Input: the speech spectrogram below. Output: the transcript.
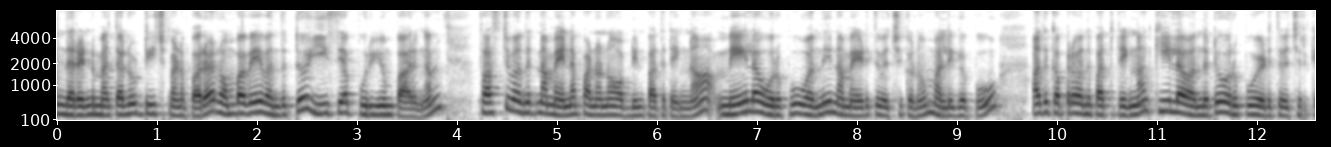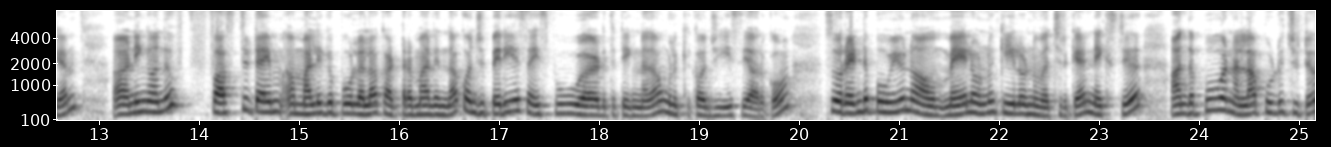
இந்த ரெண்டு மெத்தடும் டீச் பண்ண போகிறேன் ரொம்பவே வந்துட்டு ஈஸியாக புரியும் பாருங்கள் ஃபஸ்ட்டு வந்துட்டு நம்ம என்ன பண்ணணும் அப்படின்னு பார்த்துட்டிங்கன்னா மேலே ஒரு பூ வந்து நம்ம எடுத்து வச்சுக்கணும் மல்லிகைப்பூ. அதுக்கப்புறம் வந்து பார்த்துட்டிங்கன்னா கீழே வந்துட்டு ஒரு பூ எடுத்து வச்சுருக்கேன். நீங்கள் வந்து ஃபஸ்ட்டு டைம் மல்லிகைப்பூலெல்லாம் கட்டுற மாதிரி இருந்தால் கொஞ்சம் பெரிய சைஸ் பூ எடுத்துட்டிங்கன்னா தான் உங்களுக்கு கொஞ்சம் ஈஸியாக இருக்கும். ஸோ ரெண்டு பூவையும் நான் மேலே ஒன்று கீழே ஒன்று வச்சுருக்கேன். நெக்ஸ்ட்டு அந்த பூவை நல்லா பிடிச்சிட்டு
